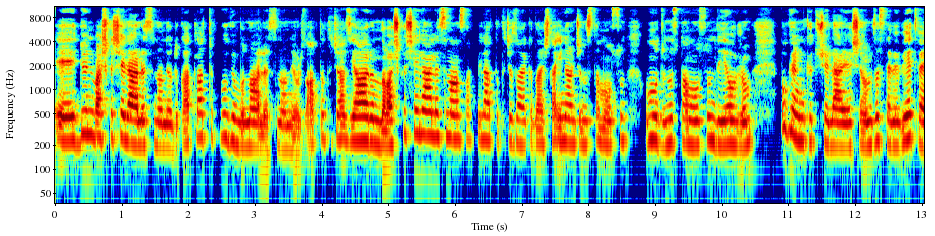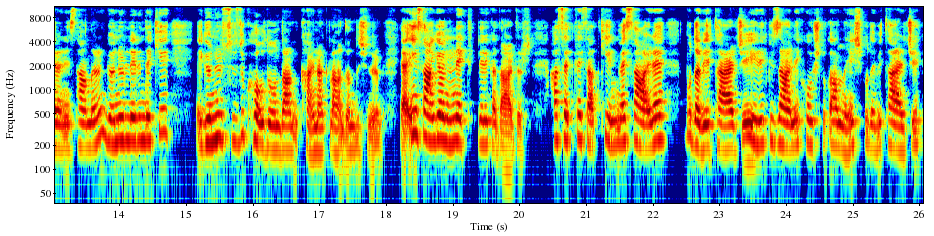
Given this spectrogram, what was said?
E, dün başka şeylerle sınanıyorduk, atlattık. Bugün bunlarla sınanıyoruz, atlatacağız. Yarın da başka şeylerle sınansak bile atlatacağız arkadaşlar. İnancınız tam olsun, umudunuz tam olsun diyorum. Bugün kötü şeyler yaşamamıza sebebiyet veren insanların gönüllerindeki e, gönülsüzlük olduğundan kaynaklandığını düşünüyorum. Ya yani insan gönlünün ektikleri kadardır. Haset, fesat, kin vesaire bu da bir tercih. İyilik, güzellik, hoşluk, anlayış bu da bir tercih.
